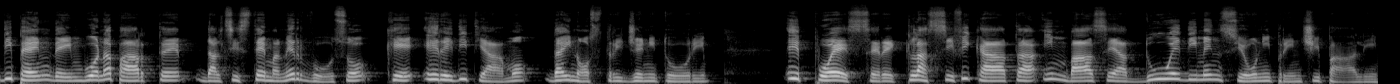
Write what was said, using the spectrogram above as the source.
dipende in buona parte dal sistema nervoso che ereditiamo dai nostri genitori e può essere classificata in base a due dimensioni principali.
